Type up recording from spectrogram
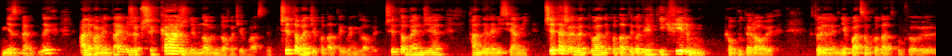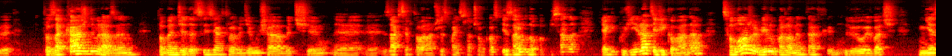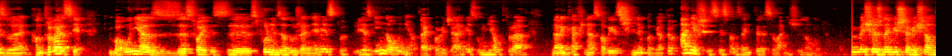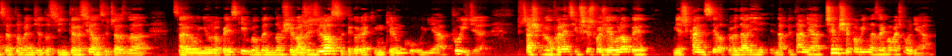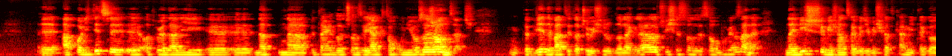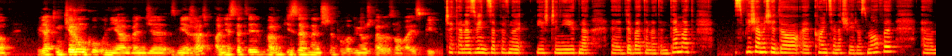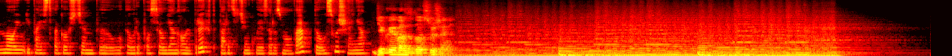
niezbędnych, ale pamiętajmy, że przy każdym nowym dochodzie własnym, czy to będzie podatek węglowy, czy to będzie handel emisjami, czy też ewentualny podatek od wielkich firm komputerowych, które nie płacą podatków, to za każdym razem to będzie decyzja, która będzie musiała być e, e, zaakceptowana przez państwa członkowskie, zarówno podpisana, jak i później ratyfikowana, co może w wielu parlamentach wywoływać niezłe kontrowersje bo Unia ze z wspólnym zadłużeniem jest, jest inną Unią, tak jak powiedziałem, jest Unią, która na rynkach finansowych jest silnym podmiotem, a nie wszyscy są zainteresowani silną Unią. Myślę, że najbliższe miesiące to będzie dosyć interesujący czas dla całej Unii Europejskiej, bo będą się ważyć losy tego, w jakim kierunku Unia pójdzie. W czasie konferencji Przyszłość Europy mieszkańcy odpowiadali na pytania, czym się powinna zajmować Unia a politycy y, odpowiadali y, y, na, na pytania dotyczące, jak tą Unią zarządzać. Te dwie debaty toczyły się równolegle, ale oczywiście są ze sobą powiązane. W najbliższych miesiącach będziemy świadkami tego, w jakim kierunku Unia będzie zmierzać, a niestety warunki zewnętrzne powodują, że ta rozmowa jest pilna. Czeka nas więc zapewne jeszcze nie jedna e, debata na ten temat. Zbliżamy się do e, końca naszej rozmowy. E, moim i Państwa gościem był europoseł Jan Olbrycht. Bardzo dziękuję za rozmowę. Do usłyszenia. Dziękuję bardzo, do usłyszenia.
